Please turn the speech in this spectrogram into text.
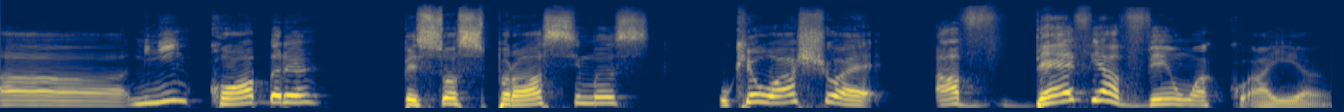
ah, ninguém cobra pessoas próximas. O que eu acho é. Deve haver um. aco- Aí, ó,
